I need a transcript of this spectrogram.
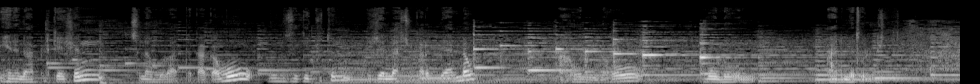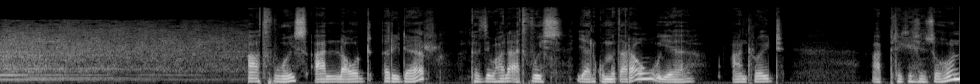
ይህንን አፕሊኬሽን ስለ ሙሉ አጠቃቀሙ ሙሉ ዝግጅቱን ይዤላችሁ ቀርብ ያለው አሁን ነው ሙሉን አድምጡልኝ። At Voice Aloud Reader። ከዚህ በኋላ At Voice መጠራው የአንድሮይድ አፕሊኬሽን ሲሆን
